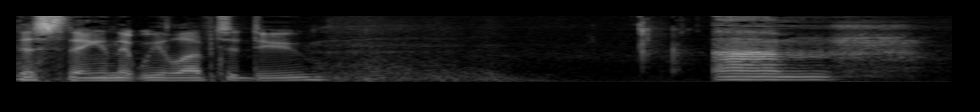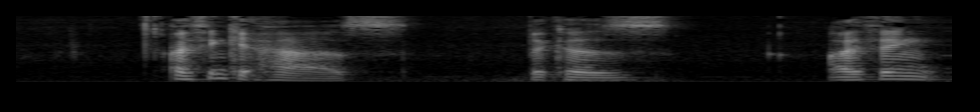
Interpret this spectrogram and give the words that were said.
this thing that we love to do? Um, I think it has because I think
